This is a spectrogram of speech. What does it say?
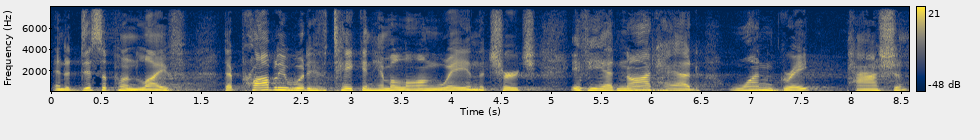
and a disciplined life that probably would have taken him a long way in the church if he had not had one great passion.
